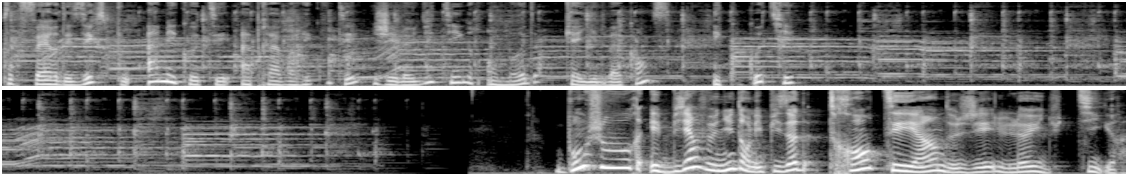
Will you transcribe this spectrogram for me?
pour faire des expos à mes côtés après avoir écouté J'ai l'œil du tigre en mode cahier de vacances et cocotier. Bonjour et bienvenue dans l'épisode 31 de J'ai l'œil du tigre,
